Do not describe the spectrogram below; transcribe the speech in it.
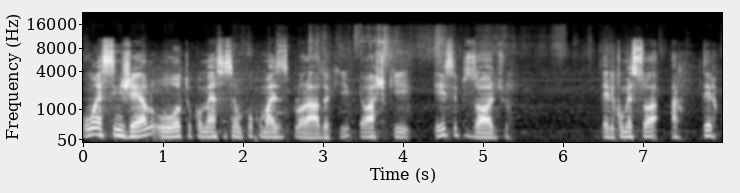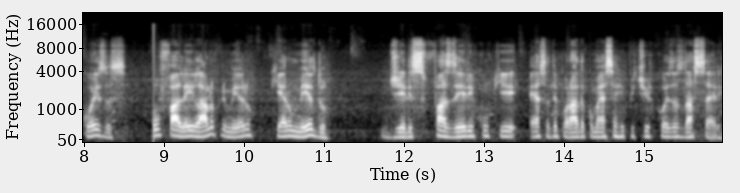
Um é singelo, o outro começa a ser um pouco mais explorado aqui. Eu acho que esse episódio ele começou a ter coisas. Eu falei lá no primeiro que era o medo de eles fazerem com que essa temporada comece a repetir coisas da série.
